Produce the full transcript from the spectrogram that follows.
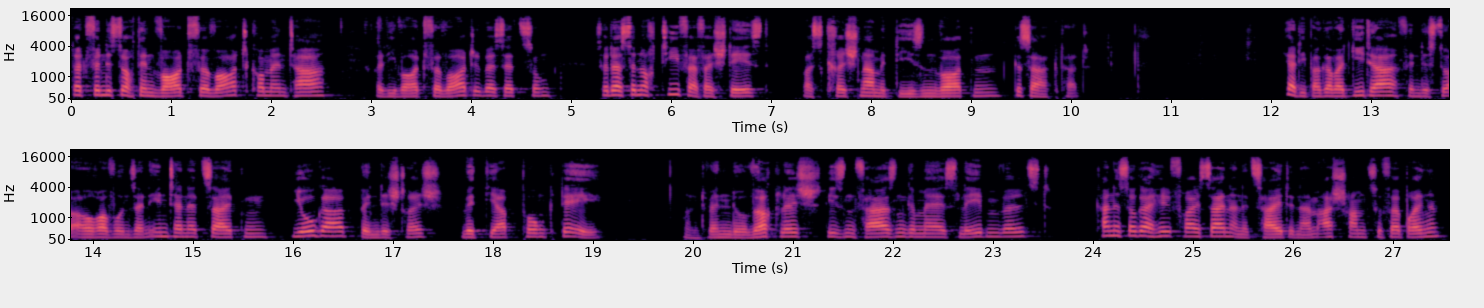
Dort findest du auch den Wort-für-Wort-Kommentar oder die Wort-für-Wort-Übersetzung, sodass du noch tiefer verstehst, was Krishna mit diesen Worten gesagt hat. Ja, die Bhagavad Gita findest du auch auf unseren Internetseiten yoga-vidya.de. Und wenn du wirklich diesen Versen gemäß leben willst, kann es sogar hilfreich sein, eine Zeit in einem Ashram zu verbringen,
